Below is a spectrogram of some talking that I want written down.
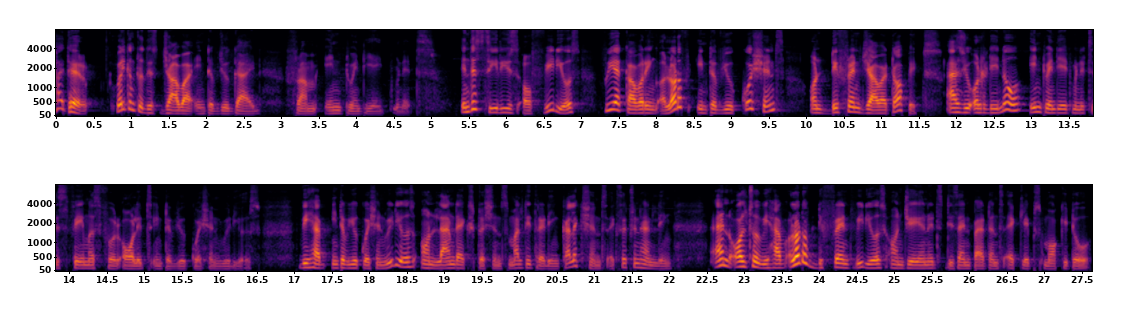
Hi there. Welcome to this Java interview guide from In 28 Minutes. In this series of videos, we are covering a lot of interview questions on different Java topics. As you already know, In 28 Minutes is famous for all its interview question videos. We have interview question videos on Lambda expressions, multi-threading, collections, exception handling, and also we have a lot of different videos on JUnits, design patterns, Eclipse, Mockito,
